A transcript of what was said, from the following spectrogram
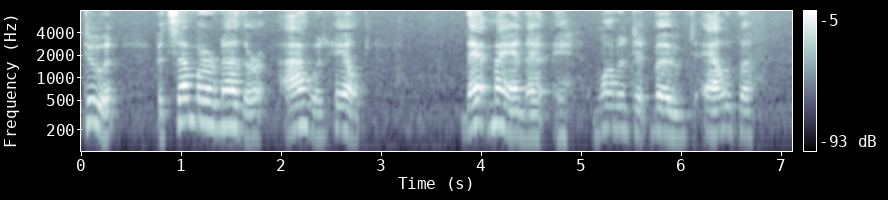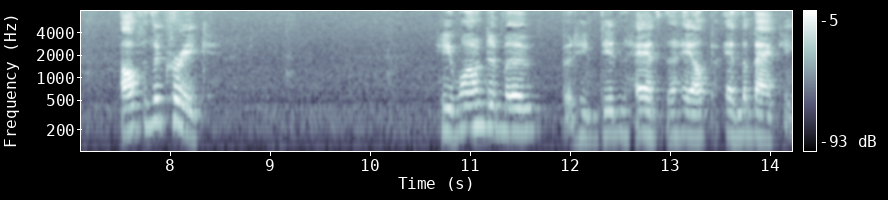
do it, but somewhere or another, I would help that man that wanted it moved out of the, off of the creek. He wanted to move, but he didn't have the help and the backing.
